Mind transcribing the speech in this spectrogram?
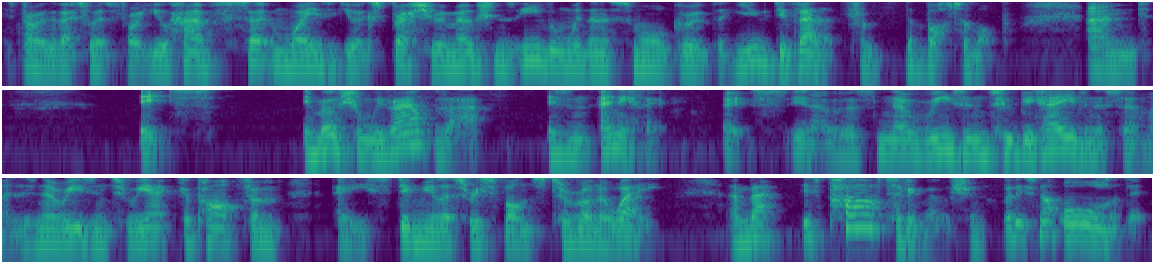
is probably the best word for it. You have certain ways that you express your emotions, even within a small group that you develop from the bottom up. And it's emotion without that isn't anything. It's, you know, there's no reason to behave in a certain way. There's no reason to react apart from a stimulus response to run away. And that is part of emotion, but it's not all of it.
